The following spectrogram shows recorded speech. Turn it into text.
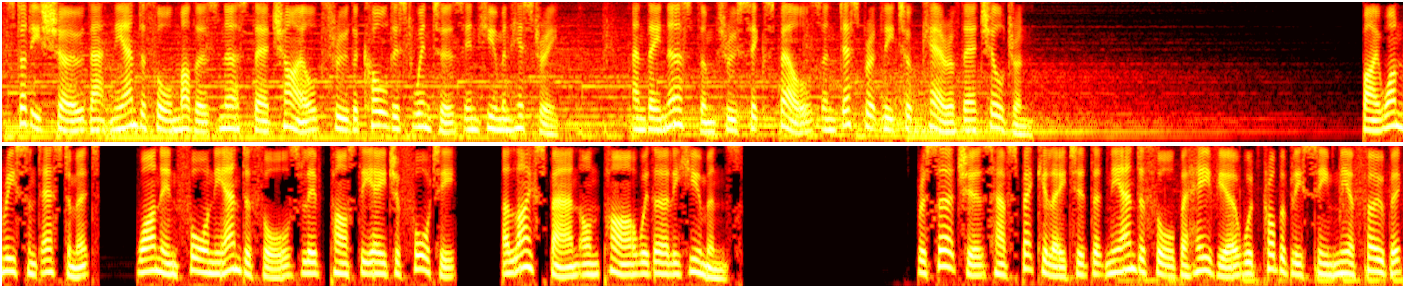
Studies show that Neanderthal mothers nursed their child through the coldest winters in human history. And they nursed them through sick spells and desperately took care of their children. By one recent estimate, one in four Neanderthals lived past the age of 40, a lifespan on par with early humans. Researchers have speculated that Neanderthal behavior would probably seem neophobic,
